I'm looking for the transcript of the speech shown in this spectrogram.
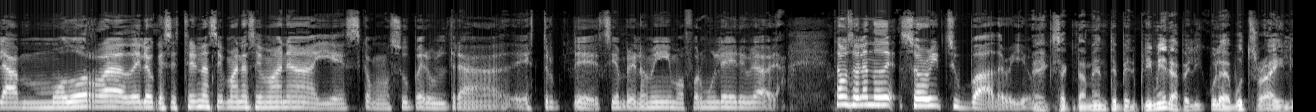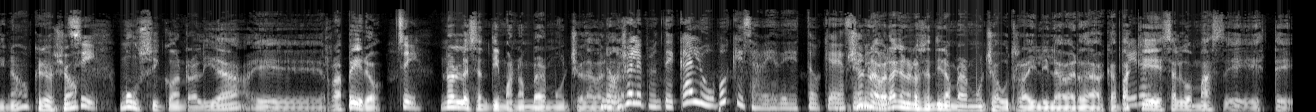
la modorra de lo que se estrena semana a semana y es como súper ultra eh, siempre lo mismo, formulero y bla, bla. Estamos hablando de Sorry to Bother You. Exactamente, primera película de Boots Riley, ¿no? Creo yo. Sí. Músico en realidad, eh, rapero. Sí. No le sentimos nombrar mucho, la verdad. No, yo le pregunté, Calu, ¿vos qué sabés de esto? que Yo la esta- verdad que no lo sentí nombrar mucho a Boots Riley, la verdad. Capaz Pero- que es algo más eh, este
